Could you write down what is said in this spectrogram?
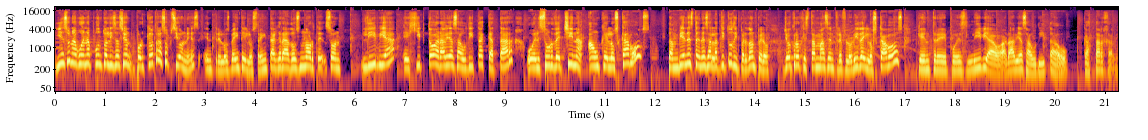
Y es una buena puntualización porque otras opciones entre los 20 y los 30 grados norte son Libia, Egipto, Arabia Saudita, Qatar o el sur de China, aunque Los Cabos también está en esa latitud y perdón, pero yo creo que está más entre Florida y Los Cabos que entre pues Libia o Arabia Saudita o Qatar, Javi.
